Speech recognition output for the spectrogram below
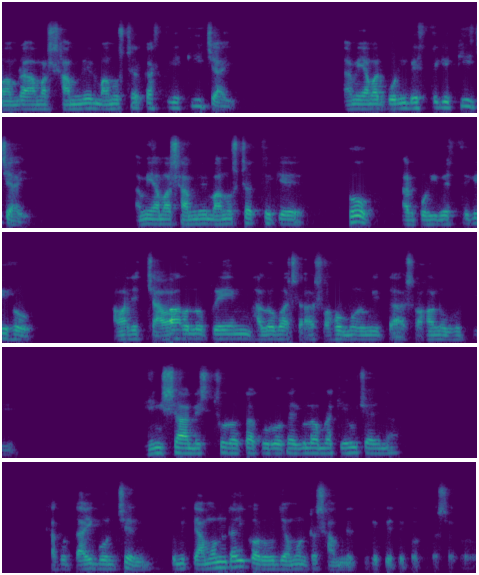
আমরা আমার সামনের মানুষটার কাছ থেকে কি চাই? আমি আমার পরিবেশ থেকে কি চাই? আমি আমার সামনের মানুষটার থেকে হোক আর পরিবেশ থেকেই হোক আমাদের চাওয়া হলো প্রেম, ভালোবাসা, সহমর্মিতা, সহানুভূতি, হিংসা, নিষ্ঠুরতা, ক্রূরতা, এগুলো আমরা কেউ চাই না। ঠাকুর তাই বলছেন, তুমি তেমনটাই করো যেমনটা সামনের থেকে পেতে প্রত্যাশা করো।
